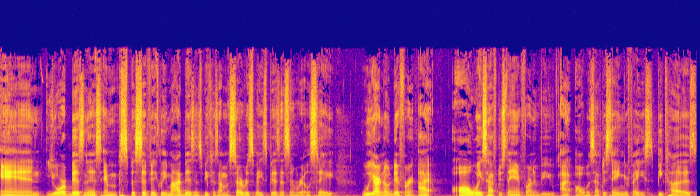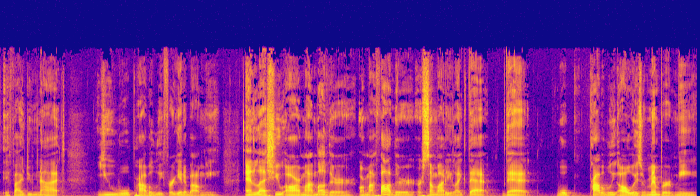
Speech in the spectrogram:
And your business, and specifically my business, because I'm a service based business in real estate, we are no different. I always have to stay in front of you. I always have to stay in your face because if I do not, you will probably forget about me. Unless you are my mother or my father or somebody like that, that will probably always remember me.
